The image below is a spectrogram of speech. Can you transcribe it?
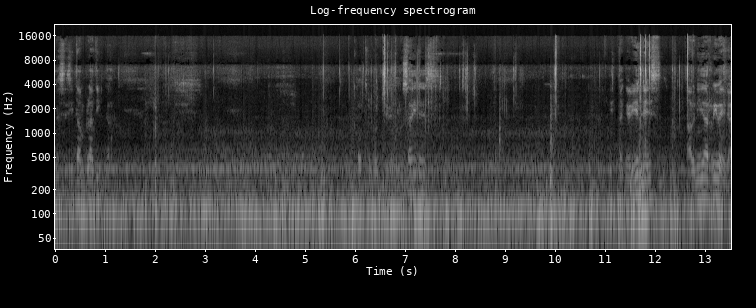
Necesita necesitan platita. Otro coche de Buenos Aires. Esta que viene es Avenida Rivera.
